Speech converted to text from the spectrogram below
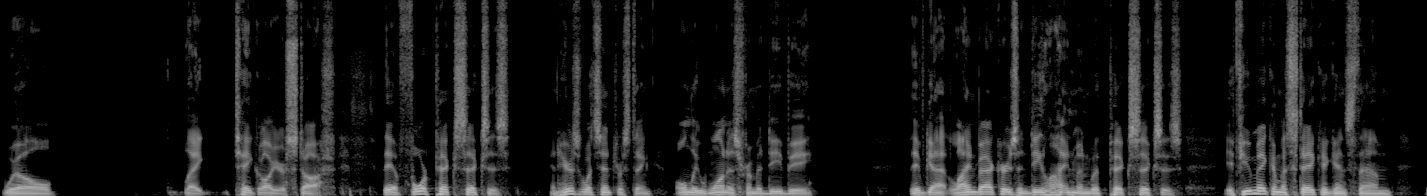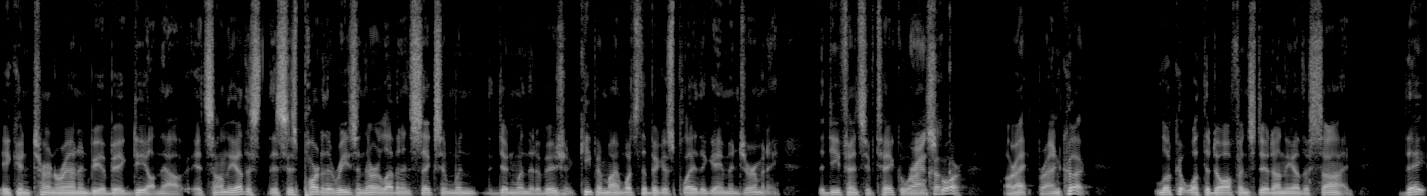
will like take all your stuff. They have four pick sixes. And here's what's interesting only one is from a DB. They've got linebackers and D linemen with pick sixes. If you make a mistake against them, it can turn around and be a big deal. Now, it's on the other. This is part of the reason they're 11 and six and win, didn't win the division. Keep in mind, what's the biggest play of the game in Germany? The defensive takeaway Bryan and Cook. score. All right, Bryan Cook. Look at what the Dolphins did on the other side. They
